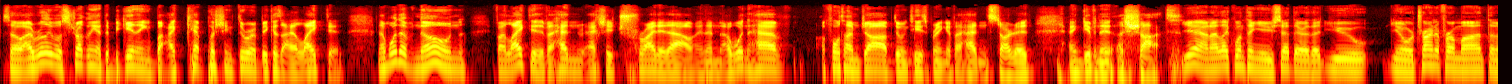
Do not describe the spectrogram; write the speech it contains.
So I really was struggling at the beginning, but I kept pushing through it because I liked it. And I wouldn't have known if I liked it if I hadn't actually tried it out. And then I wouldn't have a full time job doing Teespring if I hadn't started and given it a shot. Yeah, and I like one thing you said there that you you know we're trying it for a month and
